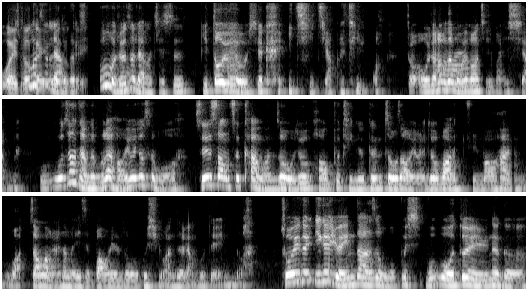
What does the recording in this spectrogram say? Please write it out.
我也都可以。这两个，不过我觉得这两个其实也都有一些可以一起讲的地方。对，我觉得他们在某地方其实蛮像的。我我这样讲的不太好，因为就是我其实上次看完之后，我就好像不停的跟周遭有人，就帮橘猫和婉张婉然他们一直抱怨说我不喜欢这两部电影，对吧？除了一个一个原因，当然是我不喜我我对于那个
